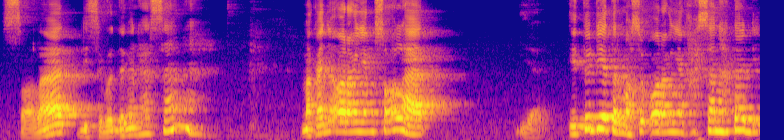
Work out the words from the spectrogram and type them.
Sholat disebut dengan hasanah. Makanya orang yang sholat, ya, itu dia termasuk orang yang hasanah tadi.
